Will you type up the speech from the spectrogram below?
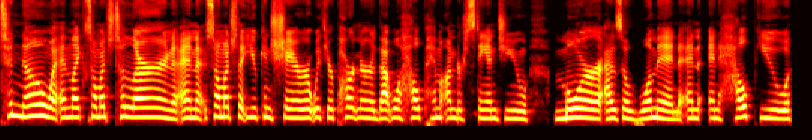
to know and like so much to learn and so much that you can share with your partner that will help him understand you more as a woman and and help you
